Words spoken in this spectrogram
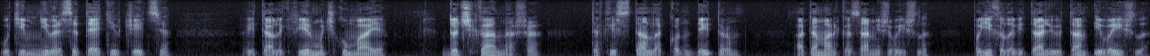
у тім університеті вчиться. Віталик фірмочку має. Дочка наша таки стала кондитером, а Тамарка заміж вийшла. Поїхала в Італію, там і вийшла.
